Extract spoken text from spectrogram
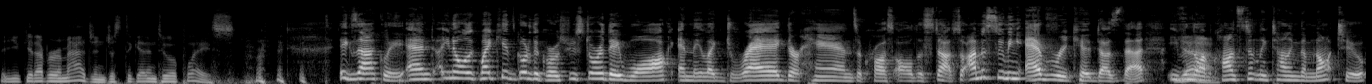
that you could ever imagine just to get into a place. exactly. And you know, like my kids go to the grocery store, they walk and they like drag their hands across all the stuff. So I'm assuming every kid does that, even yeah. though I'm constantly telling them not to.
